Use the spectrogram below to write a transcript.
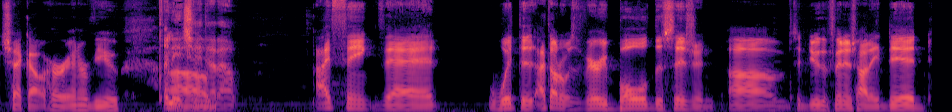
check out her interview. I need to check Um, that out. I think that with the, I thought it was a very bold decision um, to do the finish how they did.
